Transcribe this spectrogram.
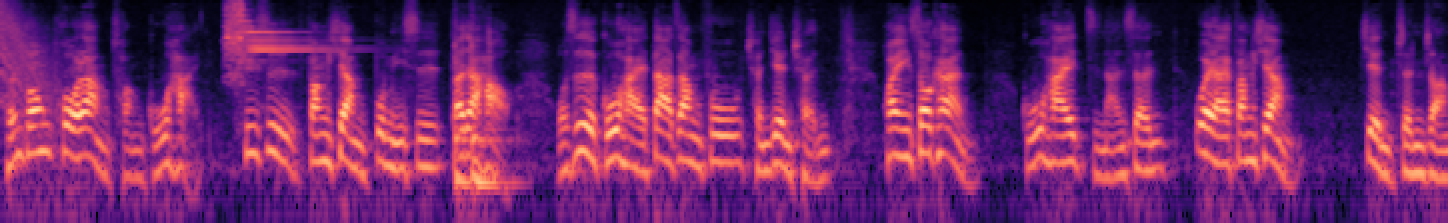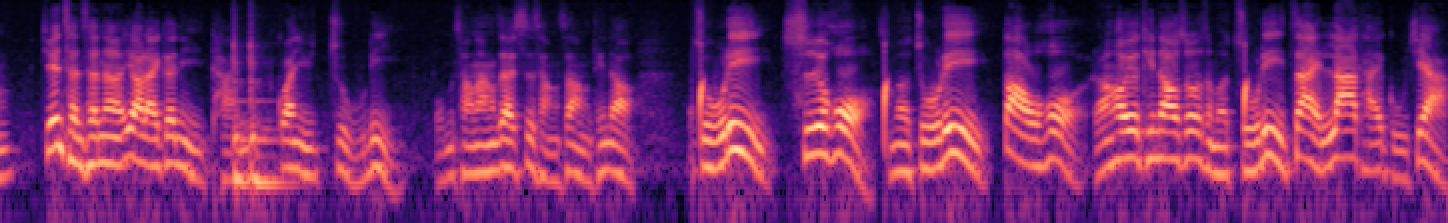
乘风破浪闯股海，趋势方向不迷失。大家好，我是股海大丈夫陈建成，欢迎收看《股海指南生》，未来方向见真章。今天晨晨呢要来跟你谈关于主力。我们常常在市场上听到。主力吃货，什么主力到货，然后又听到说什么主力在拉抬股价。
